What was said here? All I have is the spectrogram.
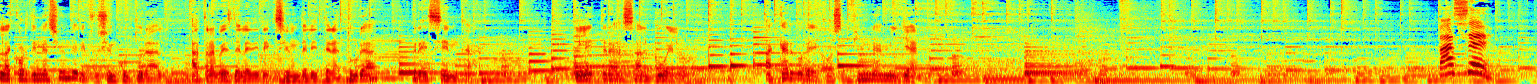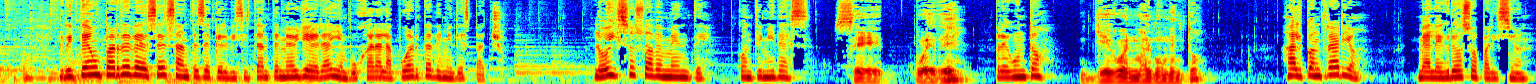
La Coordinación de Difusión Cultural, a través de la Dirección de Literatura, presenta Letras al Vuelo, a cargo de Josefina Millán. ¡Pase! Grité un par de veces antes de que el visitante me oyera y empujara la puerta de mi despacho. Lo hizo suavemente, con timidez. ¿Se puede? Preguntó. ¿Llego en mal momento? Al contrario, me alegró su aparición.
